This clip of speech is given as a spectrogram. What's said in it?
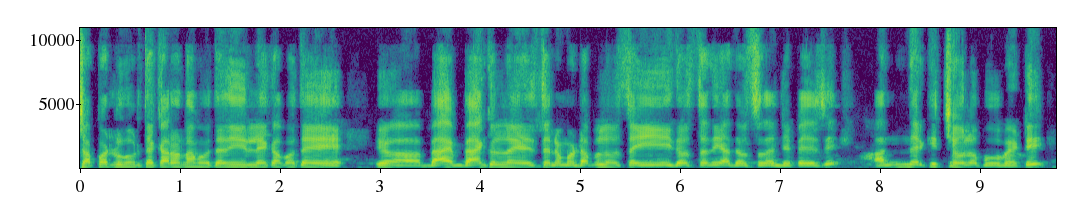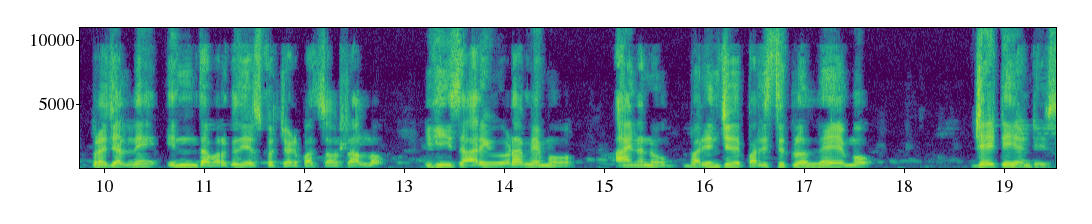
చప్పట్లు కొడితే కరోనా అవుతుంది లేకపోతే బ్యాంకుల్లో వేస్తేనేమో డబ్బులు వస్తాయి ఇది వస్తుంది అది వస్తుంది అని చెప్పేసి అందరికీ చెవులో పువ్వు పెట్టి ప్రజల్ని ఇంతవరకు చేసుకొచ్చాడు పది సంవత్సరాల్లో. ఈసారి కూడా మేము ఆయనను భరించే పరిస్థితిలో లేము. జై టీఎన్టీస్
